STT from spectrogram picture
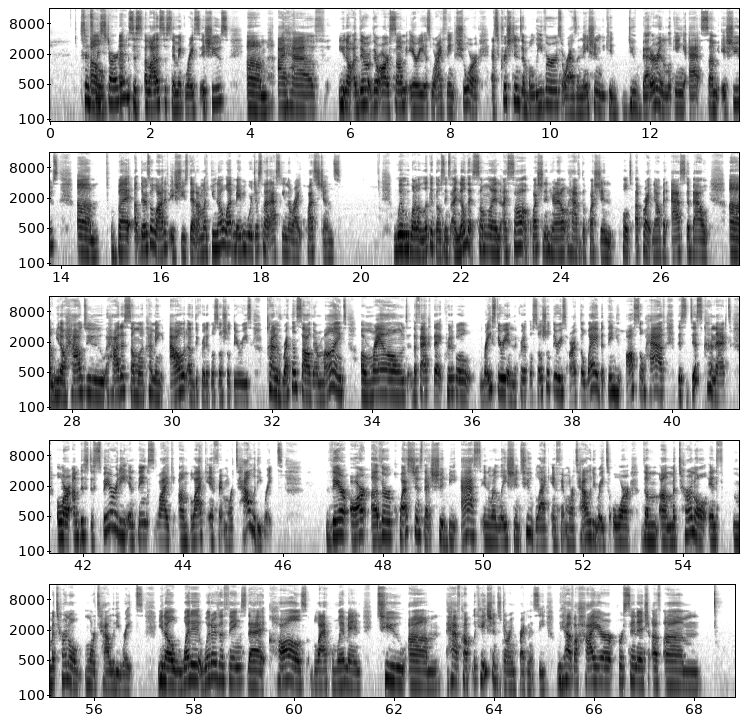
Since oh, we started? A, a lot of systemic race issues. Um, I have you know there there are some areas where i think sure as christians and believers or as a nation we could do better in looking at some issues. Um, but uh, there's a lot of issues that i'm like you know what? Maybe we're just not asking the right questions when we want to look at those things. I know that someone I saw a question in here, I don't have the question pulled up right now, but asked about, um, you know, how do how does someone coming out of the critical social theories kind of reconcile their minds around the fact that critical race theory and the critical social theories aren't the way, but then you also have this disconnect or um, this disparity in things like um, Black infant mortality rates there are other questions that should be asked in relation to black infant mortality rates or the um, maternal and maternal mortality rates. You know what it what are the things that cause black women to um, have complications during pregnancy? We have a higher percentage of um,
